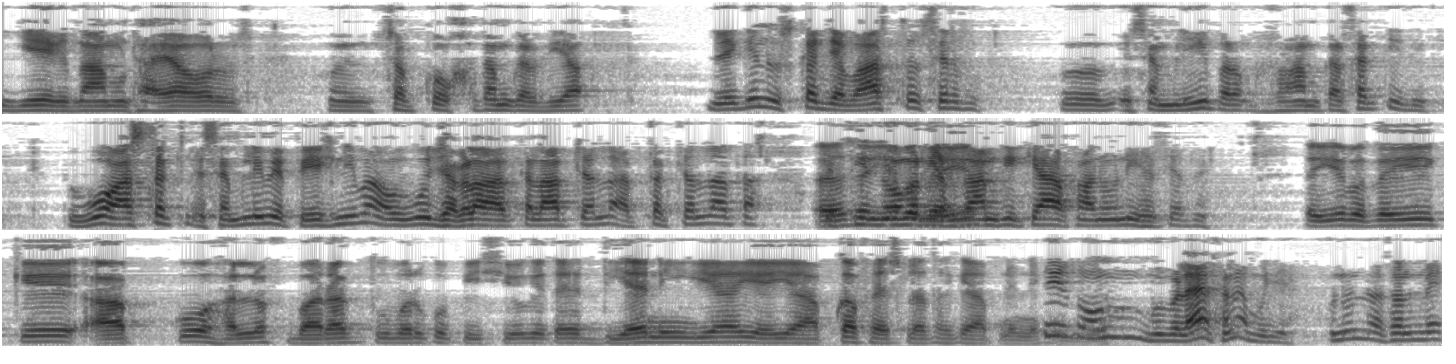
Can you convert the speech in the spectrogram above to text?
ये इकदाम उठाया और सबको ख़त्म कर दिया लेकिन उसका जवाब तो सिर्फ़ असम्बली ही फराम कर सकती थी। तो वो आज तक असेंबली में पेश नहीं हुआ और वो झगड़ा आजकल आप चल रहा अब तक चल रहा था। नवंबर के इकदाम की क्या कानूनी हैसियत है? तो ये बताइए कि आपको हल्फ बारह अक्टूबर को पीसीओ के तहत दिया नहीं गया या ये आपका फैसला था कि आपने नहीं, नहीं तो उन्होंने बुलाया था ना मुझे। उन्होंने असल में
